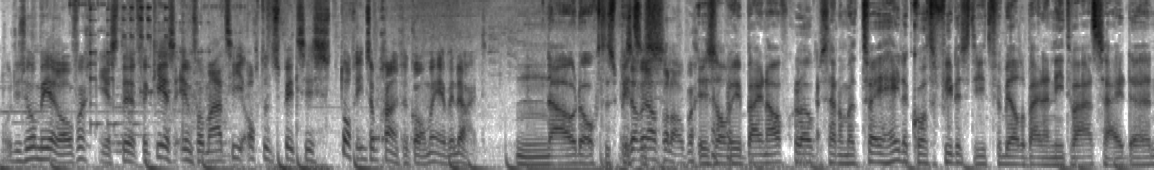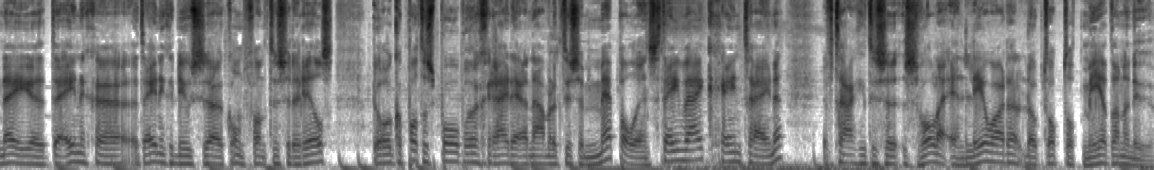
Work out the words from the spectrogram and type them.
Hoort u zo meer over. Eerst de verkeersinformatie. Ochtendspits is toch iets op gang gekomen, Erwin de Hart. Nou, de ochtendspits is alweer afgelopen. Is alweer bijna afgelopen. Er zijn nog maar twee hele korte files die het verbeelden bijna niet waard zijn. De, nee, eh, de enige, het enige nieuws uh, komt van tussen de rails. Door een kapotte spoorbrug rijden er namelijk tussen Meppel en Steenwijk geen treinen. De vertraging tussen Zwolle en Leeuwarden loopt op tot meer dan een uur.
